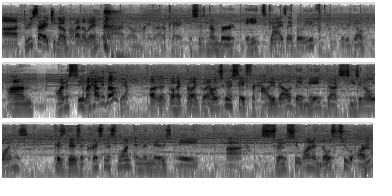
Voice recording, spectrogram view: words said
Uh, three star Ichigo, Oh by the way. God, oh my god. Okay, this is number eight, guys. I believe. Here we go. Um, honestly, Am I Halibel? yeah. Oh, go ahead. Go ahead. Go ahead. I was gonna say for Halibel, they made the seasonal ones because there's a Christmas one and then there's a uh, swimsuit one, and those two are Hmm?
